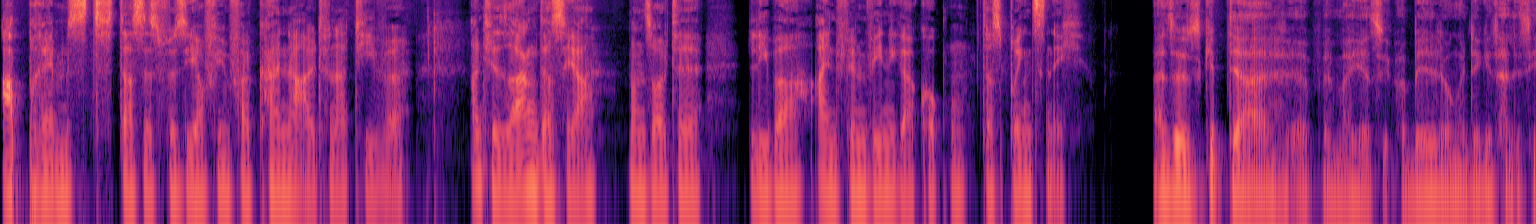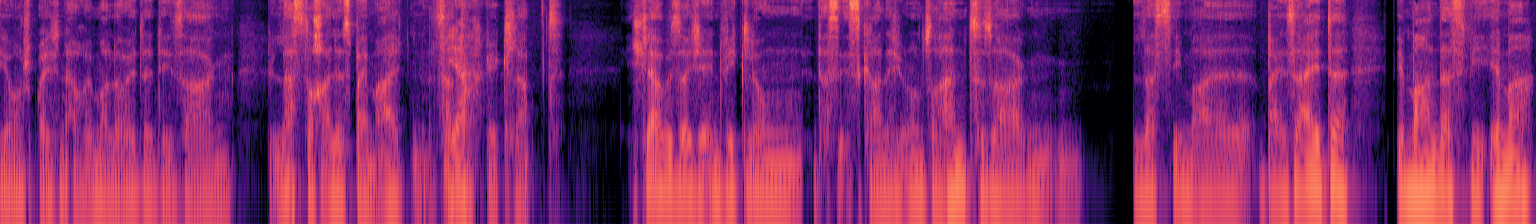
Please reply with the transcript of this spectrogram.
abbremst, das ist für Sie auf jeden Fall keine Alternative. Manche sagen das ja. Man sollte lieber einen Film weniger gucken. Das bringt's nicht. Also es gibt ja, wenn wir jetzt über Bildung und Digitalisierung sprechen, auch immer Leute, die sagen, lass doch alles beim Alten, das hat ja. doch geklappt. Ich glaube, solche Entwicklungen, das ist gar nicht in unserer Hand zu sagen, lass sie mal beiseite, wir machen das wie immer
